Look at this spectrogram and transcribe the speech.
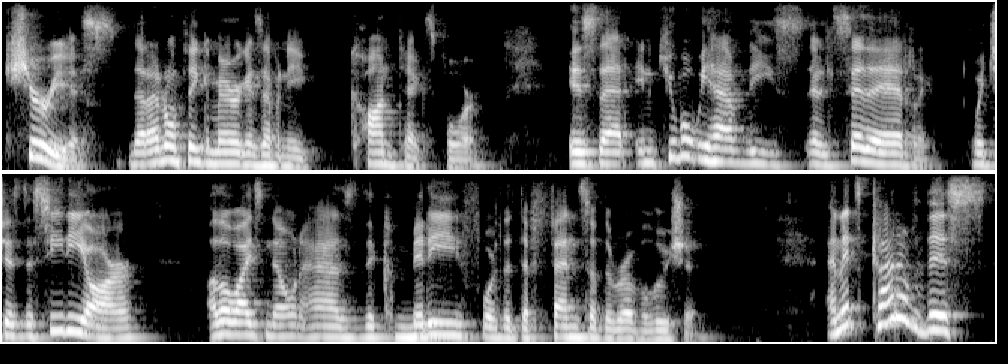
curious that I don't think Americans have any context for is that in Cuba we have these el CDR, which is the CDR, otherwise known as the Committee for the Defense of the Revolution. And it's kind of this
